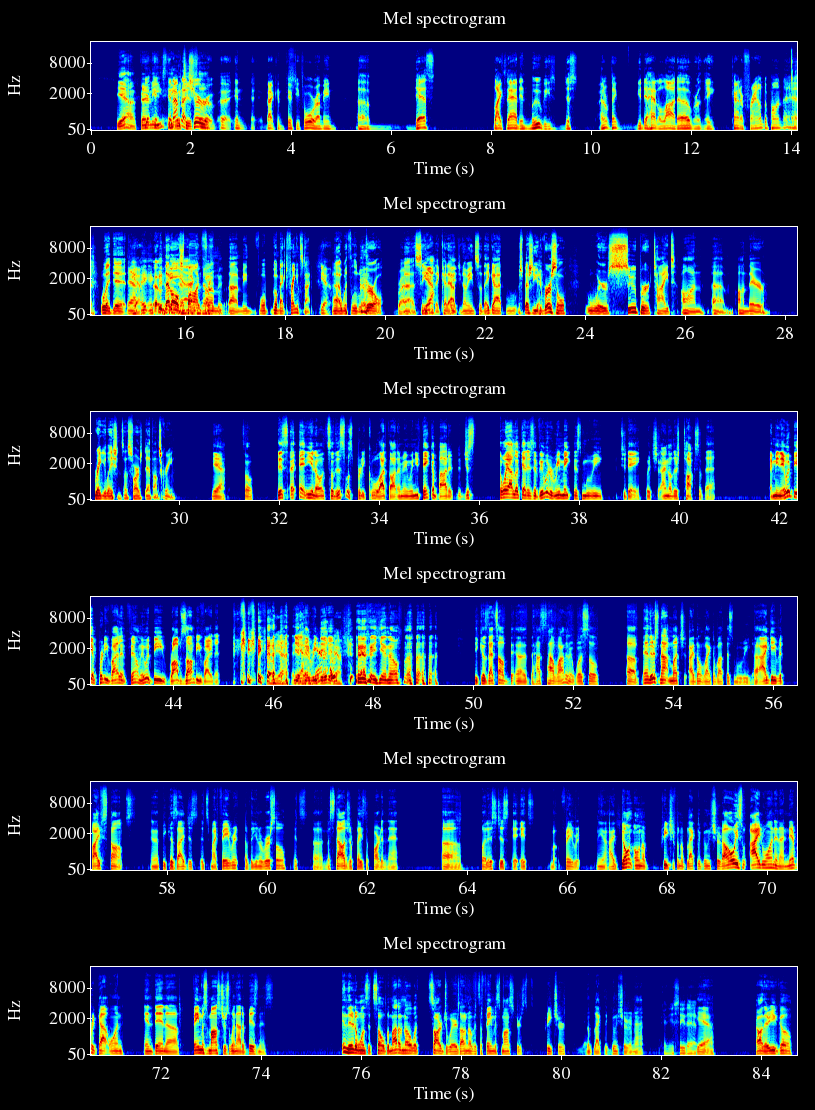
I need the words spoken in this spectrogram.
Easily. Yeah, fairly Yeah, and- easily. And I'm which not is, uh, sure uh, in uh, back in '54. I mean, um, death like that in movies just I don't think you had a lot of, or they kind of frowned upon that. well, they did. yeah, yeah. it- it Uh, that be, all spawned it could- from, uh, I mean, we'll go back to Frankenstein Yeah, uh, with the little girl right. uh, scene Yeah. that they cut out. You know what I mean? So they got, especially Yeah. Universal, were super tight on um, on their regulations as far as death on screen. Yeah. So this, and you know, so this was pretty cool. I thought. I mean, when you think about it, it just the way I look at it is, if it were to remake this movie today, which I know there's talks of that. I mean, it would be a pretty violent film. It would be Rob Zombie violent. Oh, yeah. yeah, they redid Yeah. it. you know, because that's how uh, that's how violent it was. So, uh, and there's not much I don't like about this movie. Uh, I gave it five stomps uh, because I just it's my favorite of the Universal. It's uh, nostalgia plays a part in that. Uh, but it's just it, it's my favorite. Yeah, I don't own a Creature from the Black Lagoon shirt. I always eyed one and I never got one. And then uh, Famous Monsters went out of business and they're the ones that sold them. I don't know what Sarge wears. I don't know if it's a famous monsters creature, the Black Lagoon shirt or not. Can you see that? Yeah. Oh, there you go.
